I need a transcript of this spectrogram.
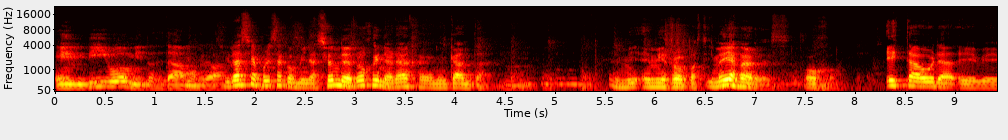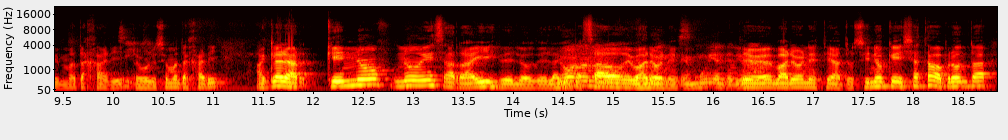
en vivo mientras estábamos grabando. Gracias por esa combinación de rojo y naranja que me encanta. Mm. En, mi- en mis ropas. Y medias verdes, ojo. Esta obra de Matahari, Sí. Revolución Matahari, aclarar que no, no es a raíz de lo del año No, no, no, pasado no, de es muy- varones. es muy anterior. De varones teatro, sino que ya estaba pronta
